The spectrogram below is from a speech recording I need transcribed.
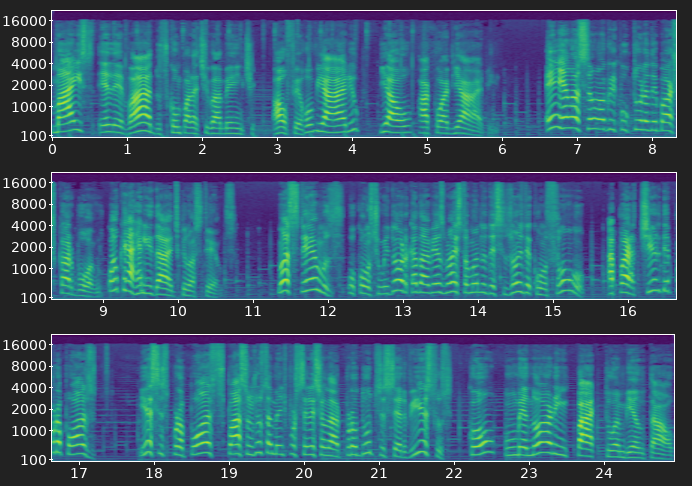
mais elevados comparativamente ao ferroviário e ao aquaviário. Em relação à agricultura de baixo carbono, qual é a realidade que nós temos? Nós temos o consumidor cada vez mais tomando decisões de consumo a partir de propósitos. E esses propósitos passam justamente por selecionar produtos e serviços com um menor impacto ambiental,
